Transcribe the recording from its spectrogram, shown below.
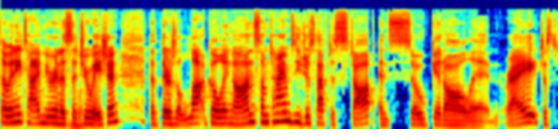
So, anytime you're in a mm-hmm. situation that there's a lot going on, sometimes you just have to stop and soak it all in, right? Just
